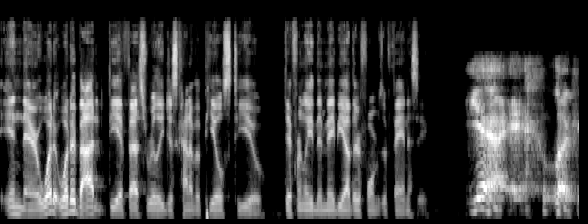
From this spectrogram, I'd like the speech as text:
in there. What what about DFS really just kind of appeals to you differently than maybe other forms of fantasy? Yeah, eh, look,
